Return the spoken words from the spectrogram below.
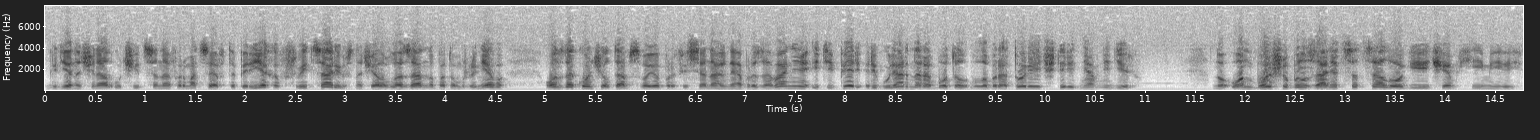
где начинал учиться на фармацевта. Переехав в Швейцарию, сначала в Лозанну, потом в Женеву, он закончил там свое профессиональное образование и теперь регулярно работал в лаборатории четыре дня в неделю. Но он больше был занят социологией, чем химией.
